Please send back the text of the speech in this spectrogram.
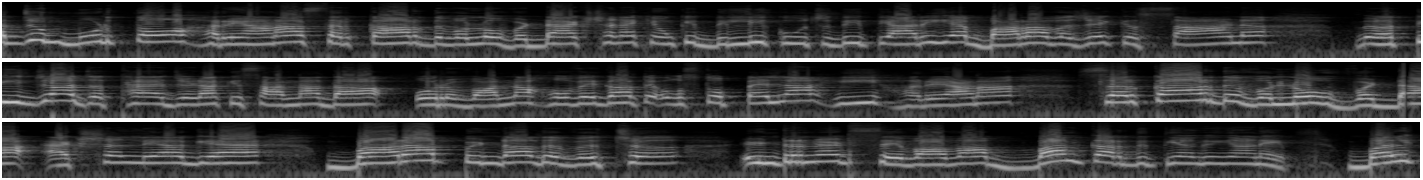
ਅੱਜ ਮੁੜ ਤੋਂ ਹਰਿਆਣਾ ਸਰਕਾਰ ਦੇ ਵੱਲੋਂ ਵੱਡਾ ਐਕਸ਼ਨ ਹੈ ਕਿਉਂਕਿ ਦਿੱਲੀ ਕੂਚ ਦੀ ਤਿਆਰੀ ਹੈ। 12 ਵਜੇ ਕਿਸਾਨ ਤੀਜਾ ਜੱਥਾ ਹੈ ਜਿਹੜਾ ਕਿਸਾਨਾਂ ਦਾ ਉਹ ਰਵਾਨਾ ਹੋਵੇਗਾ ਤੇ ਉਸ ਤੋਂ ਪਹਿਲਾਂ ਹੀ ਹਰਿਆਣਾ ਸਰਕਾਰ ਦੇ ਵੱਲੋਂ ਵੱਡਾ ਐਕਸ਼ਨ ਲਿਆ ਗਿਆ ਹੈ। 12 ਪਿੰਡਾਂ ਦੇ ਵਿੱਚ ਇੰਟਰਨੈਟ ਸੇਵਾਵਾਂ ਬੰਦ ਕਰ ਦਿੱਤੀਆਂ ਗਈਆਂ ਨੇ। ਬਲਕ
